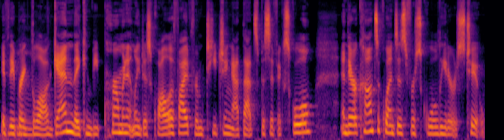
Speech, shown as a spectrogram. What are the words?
If they break mm. the law again, they can be permanently disqualified from teaching at that specific school, and there are consequences for school leaders too.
